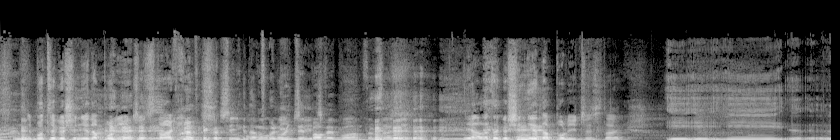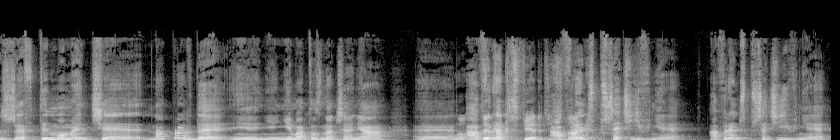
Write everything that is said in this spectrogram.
Bo tego się nie da policzyć, tak? Tego się nie da Mój, mój policzyć. typowy błąd, to co nie? Nie, ale tego się nie da policzyć, tak? I, i, i że w tym momencie naprawdę nie, nie, nie ma to znaczenia. E, No, a ty wręcz, tak stwierdzisz, A tak? wręcz przeciwnie, a wręcz przeciwnie,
